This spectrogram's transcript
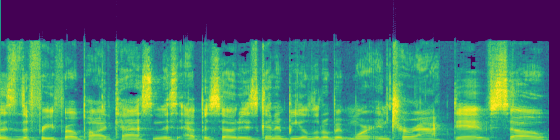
So this is the Free Throw podcast, and this episode is going to be a little bit more interactive. So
